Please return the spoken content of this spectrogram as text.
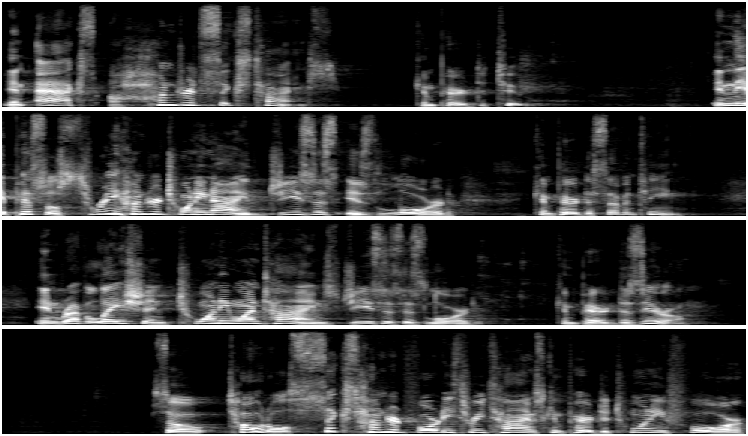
In Acts, 106 times compared to two. In the epistles, 329, Jesus is Lord compared to 17. In Revelation, 21 times, Jesus is Lord compared to zero. So, total 643 times compared to 24,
